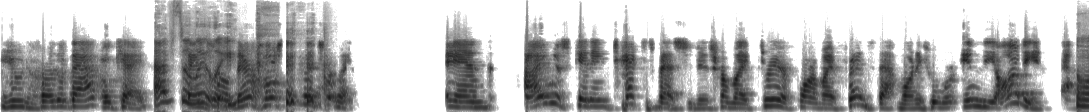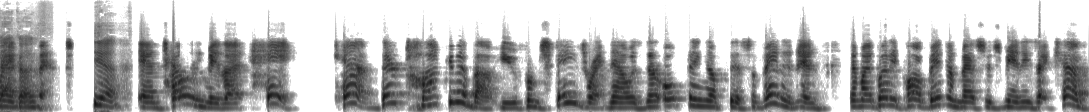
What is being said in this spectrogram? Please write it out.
You'd heard of that? Okay. Absolutely. And so they're hosting this event. And I was getting text messages from like three or four of my friends that morning who were in the audience at oh that God. event. Yeah. And telling me that, hey, Kev, they're talking about you from stage right now as they're opening up this event. And, and, and my buddy Paul Bingham messaged me and he's like, Kev,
